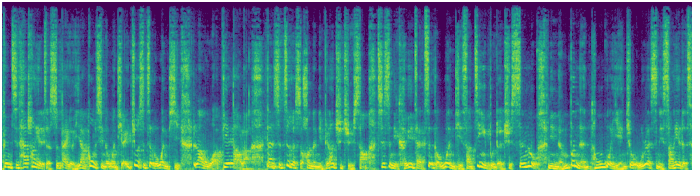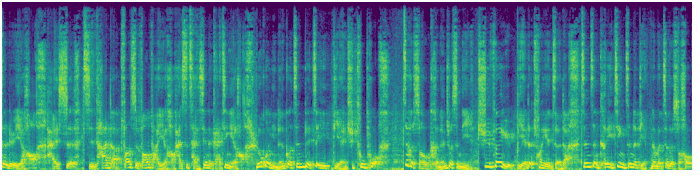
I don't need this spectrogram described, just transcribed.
跟其他创业者失败有一样共性的问题。哎，就是这个问题让我跌倒了。但是这个时候呢，你不要去沮丧，其实你可以在这个问题上进一步的去深入，你能不能通过研究，无论是你商业的策略也好，还是其他的方式方法也好，还是产线的改进也好，如果你能够针对这一点去突破，这个时候可能就是你区分于别的创业者的真正可以竞争的点。那么这个时候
